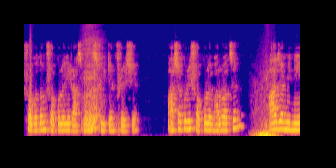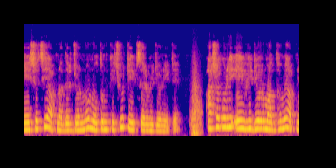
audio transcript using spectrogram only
স্বাগতম সকলেই রাসমানিস ফিট অ্যান্ড ফ্রেশে আশা করি সকলে ভালো আছেন। আজ আমি নিয়ে এসেছি আপনাদের জন্য নতুন কিছু টিপসের ভিডিও নিতে আশা করি এই ভিডিওর মাধ্যমে আপনি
